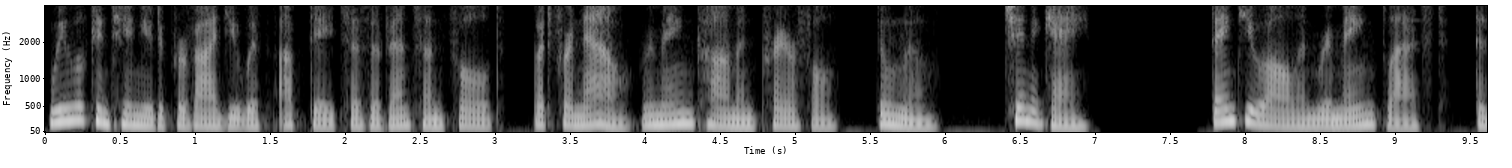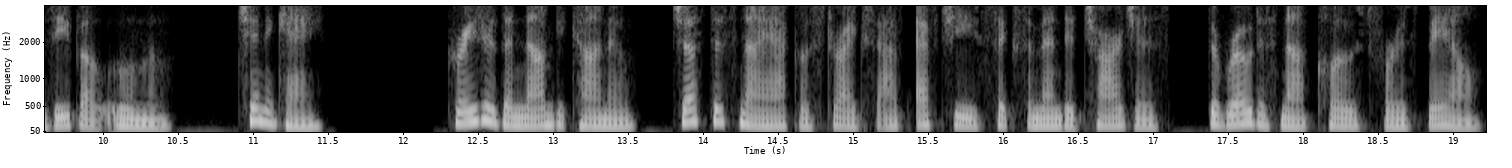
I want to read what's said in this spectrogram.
We will continue to provide you with updates as events unfold, but for now, remain calm and prayerful. Umu. Chineke. Thank you all and remain blessed. Ezebo Umu. Chineke. Greater than Nnamdi Kanu, Justice Nyako strikes out FG's six amended charges, the road is not closed for his bail,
